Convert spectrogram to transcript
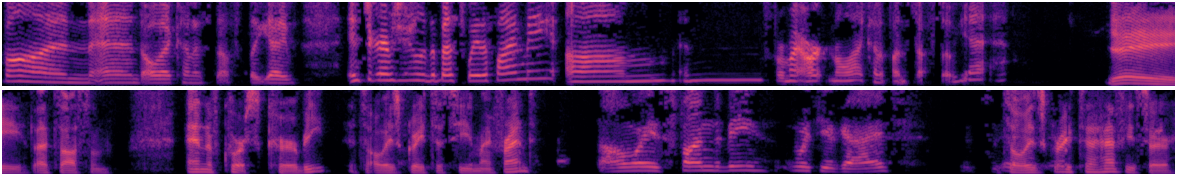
fun and all that kind of stuff. But yeah, Instagram's usually the best way to find me. Um, and for my art and all that kind of fun stuff. So yeah. Yay. That's awesome. And of course, Kirby, it's always great to see you, my friend. Always fun to be with you guys. It's, It's always great to have you, sir.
